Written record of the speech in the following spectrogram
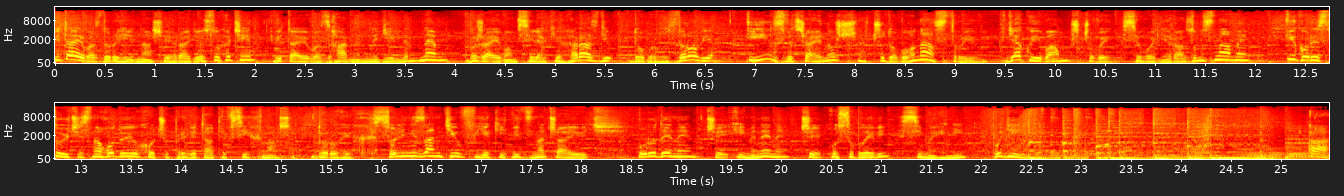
Вітаю вас, дорогі наші радіослухачі. Вітаю вас з гарним недільним днем. Бажаю вам всіляких гараздів, доброго здоров'я і, звичайно ж, чудового настрою. Дякую вам, що ви сьогодні разом з нами. І, користуючись нагодою, хочу привітати всіх наших дорогих солінізантів, які відзначають уродини чи іменини, чи особливі сімейні події. А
